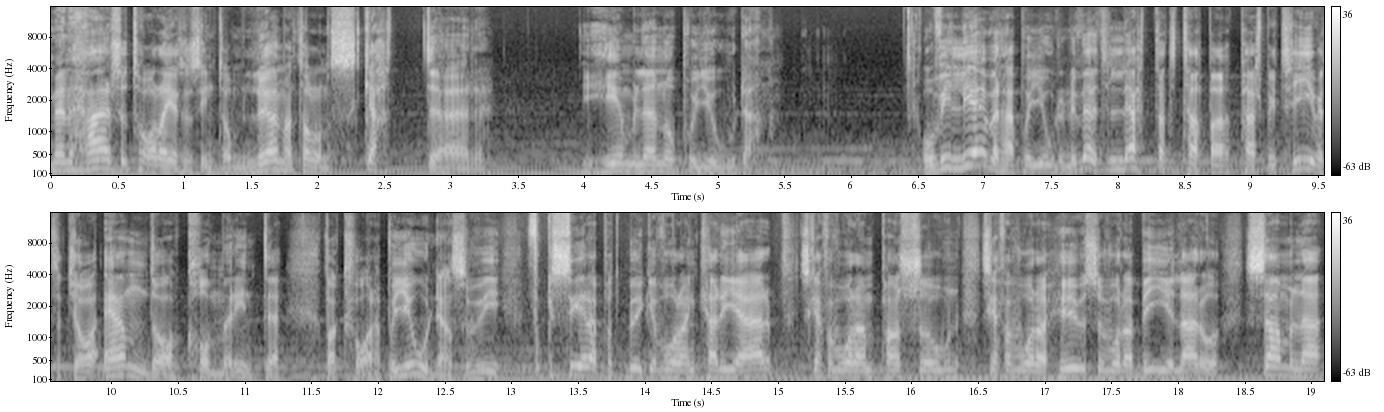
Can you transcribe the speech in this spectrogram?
Men här så talar Jesus inte om lön, han talar om skatter i himlen och på jorden. Och vi lever här på jorden, det är väldigt lätt att tappa perspektivet att jag en dag kommer inte vara kvar här på jorden. Så vi fokuserar på att bygga våran karriär, skaffa våran pension, skaffa våra hus och våra bilar och samla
